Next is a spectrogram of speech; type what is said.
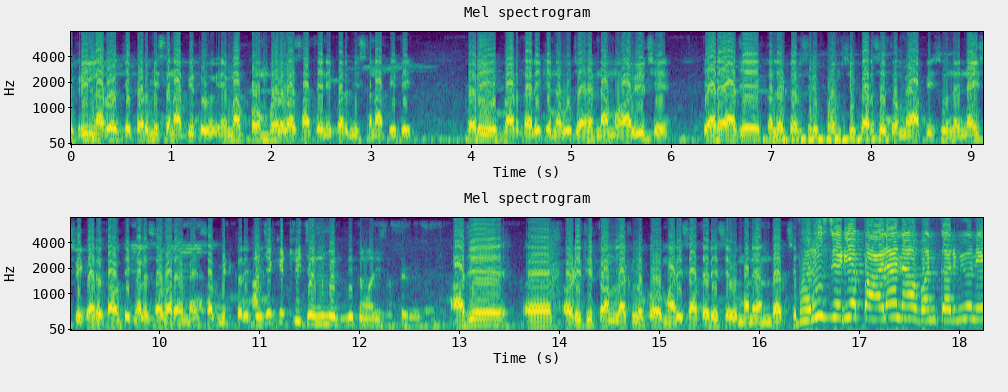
એપ્રિલના રોજ જે પરમિશન આપ્યું હતું એમાં ફોર્મ ભરવા સાથેની પરમિશન આપી હતી. ફરી બાર તારીખે નવું જાહેરનામું આવ્યું છે. ત્યારે આજે કલેક્ટર શ્રી ફોર્મ સ્વીકારશે તો અમે આપીશું ને નહીં સ્વીકારે તો આવતીકાલે સવારે અમે સબમિટ કરી આજે કેટલી જનમેદની તમારી સાથે આજે અઢી થી ત્રણ લાખ લોકો મારી સાથે રહેશે એવું મને અંદાજ છે. ભરૂચ દેડિયાપાડાના વનકર્મીઓને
